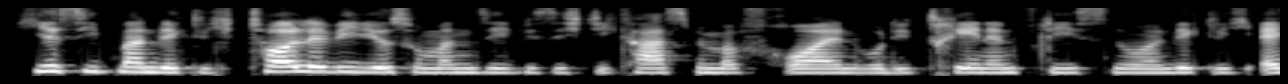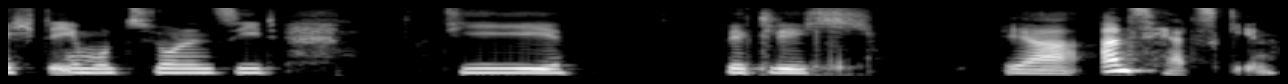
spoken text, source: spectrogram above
Hier sieht man wirklich tolle Videos, wo man sieht, wie sich die Castmember freuen, wo die Tränen fließen, wo man wirklich echte Emotionen sieht, die wirklich ja ans Herz gehen.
